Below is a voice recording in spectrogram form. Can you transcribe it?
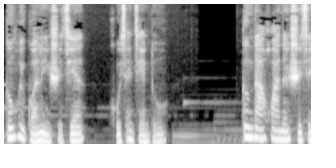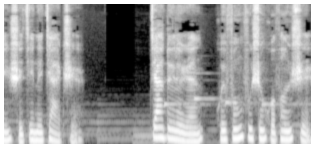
更会管理时间，互相监督，更大化的实现时间的价值。嫁对了人会丰富生活方式，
